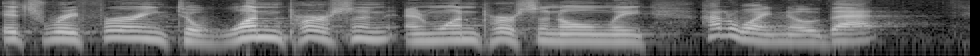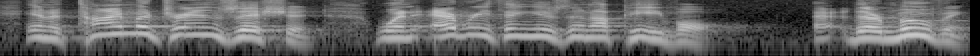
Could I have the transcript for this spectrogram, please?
it's referring to one person and one person only. How do I know that? In a time of transition, when everything is in upheaval, uh, they're moving.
